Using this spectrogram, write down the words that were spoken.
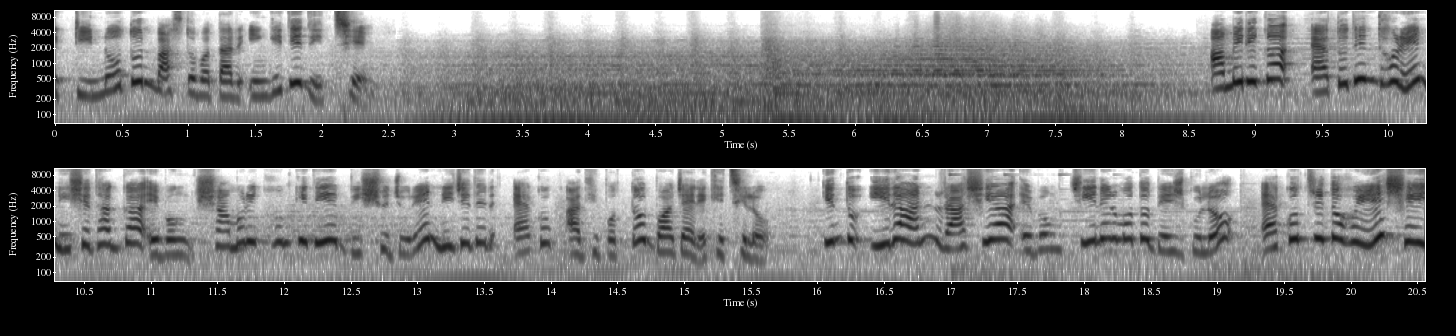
একটি নতুন বাস্তবতার ইঙ্গিতই দিচ্ছে। আমেরিকা এতদিন ধরে নিষেধাজ্ঞা এবং সামরিক হুমকি দিয়ে বিশ্বজুড়ে নিজেদের একক আধিপত্য বজায় রেখেছিল। কিন্তু ইরান, রাশিয়া এবং চীনের মতো দেশগুলো একত্রিত হয়ে সেই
